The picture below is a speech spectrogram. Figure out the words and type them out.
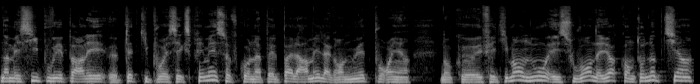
Non, mais s'ils pouvaient parler, euh, peut-être qu'ils pourraient s'exprimer, sauf qu'on n'appelle pas l'armée la grande muette pour rien. Donc, effectivement, nous, et souvent d'ailleurs, quand on obtient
